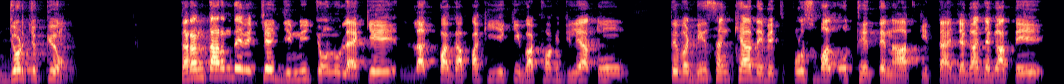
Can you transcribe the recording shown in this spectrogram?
ਜੁੜ ਚੁੱਕੇ ਹੋ। ਤਰਨਤਾਰਨ ਦੇ ਵਿੱਚ ਜਿਮਨੀ ਚੋਣ ਨੂੰ ਲੈ ਕੇ ਲਗਭਗ ਆਪਾਂ ਕਹੀਏ ਕਿ ਵੱਖ-ਵੱਖ ਜ਼ਿਲ੍ਹਿਆਂ ਤੋਂ ਤੇ ਵੱਡੀ ਸੰਖਿਆ ਦੇ ਵਿੱਚ ਪੁਲਿਸ ਬਲ ਉੱਥੇ ਤਾਇਨਾਤ ਕੀਤਾ ਹੈ। ਜਗ੍ਹਾ ਜਗ੍ਹਾ ਤੇ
